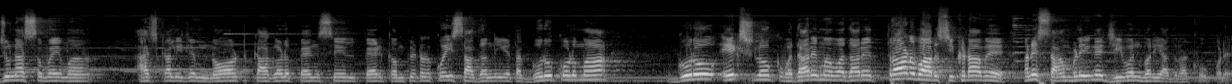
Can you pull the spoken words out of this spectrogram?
જૂના સમયમાં આજકાલની જેમ નોટ, કાગળ, પેન્સિલ, પેડ, કમ્પ્યુટર કોઈ સાધન નહીં હતા. ગુરુકુળમાં ગુરુ એક શ્લોક વધારેમાં વધારે ત્રણ વાર શીખડાવે અને સાંભળીને જીવનભર યાદ રાખવું પડે.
